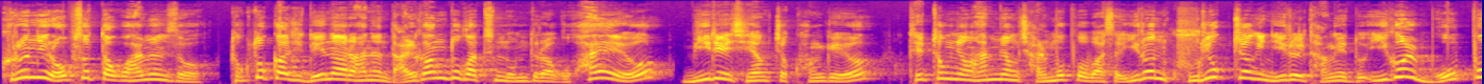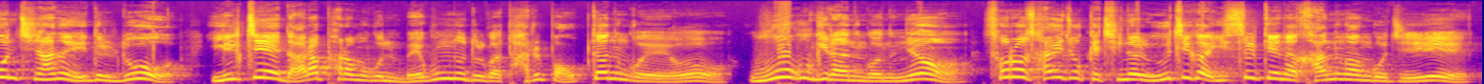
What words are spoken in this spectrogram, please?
그런 일 없었다고 하면서 독도까지 내놔라 하는 날강도 같은 놈들하고 화해요? 미래지향적 관계요? 대통령 한 명 잘못 뽑아서 이런 굴욕적인 일을 당해도 이걸 못 본치 하는 애들도 일제에 나라 팔아먹은 매국노들과 다를 바 없다는 거예요. 우호국이라는 거는요, 서로 사이좋게 지낼 의지가 있을 때나 가능한 거지.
